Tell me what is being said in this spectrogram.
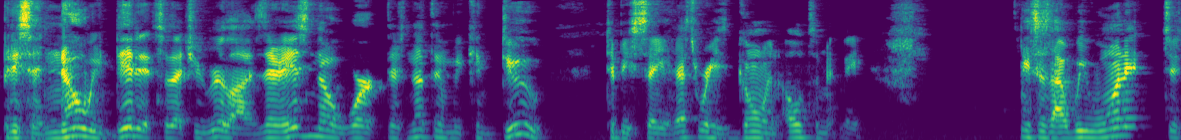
But he said, no, we did it so that you realize there is no work, there's nothing we can do to be saved. That's where he's going ultimately. He says, I, we want it to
